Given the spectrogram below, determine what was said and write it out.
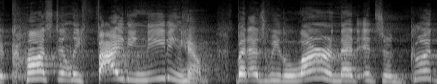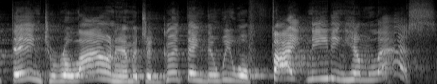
are constantly fighting needing Him. But as we learn that it's a good thing to rely on Him, it's a good thing, then we will fight needing Him less.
